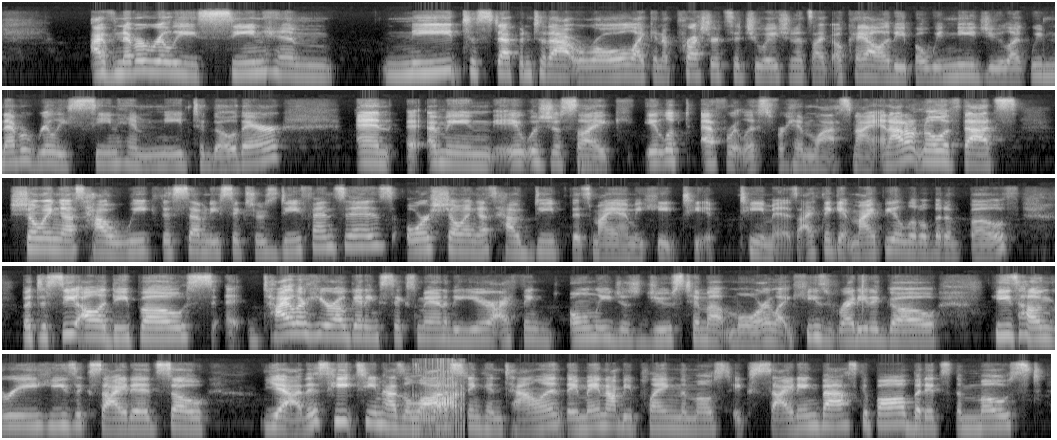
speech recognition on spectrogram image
I've never really seen him need to step into that role like in a pressured situation it's like okay Oladipo we need you. Like we've never really seen him need to go there. And eh, I mean it was just like it looked effortless for him last night. And I don't know if that's showing us how weak the 76ers defense is or showing us how deep this Miami Heat team is. I think it might be a little bit of both but to see Oladipo, Tyler Herro getting six man of the year, I think only just juiced him up more. Like he's ready to go. He's hungry. He's excited. So yeah, this Heat team has a lot of stinking talent. They may not be playing the most exciting basketball, but it's the most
